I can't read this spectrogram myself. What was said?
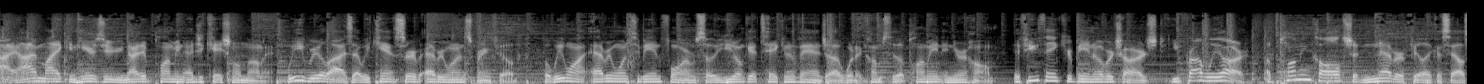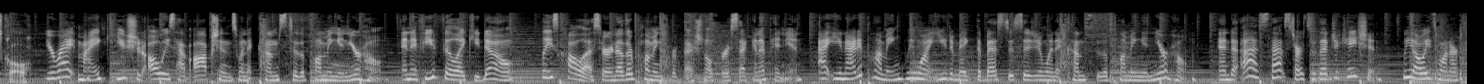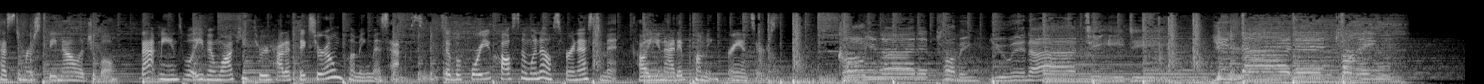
Hi, I'm Mike, and here's your United Plumbing educational moment. We realize that we can't serve everyone in Springfield, but we want everyone to be informed so that you don't get taken advantage of when it comes to the plumbing in your home. If you think you're being overcharged, you probably are. A plumbing call should never feel like a sales call. You're right, Mike. You should always have options when it comes to the plumbing in your home. And if you feel like you don't, please call us or another plumbing professional for a second opinion. At United Plumbing, we want you to make the best decision when it comes to the plumbing in your home. And to us, that starts with education. We always want our customers to be knowledgeable. That means we'll even walk you through how to fix your own plumbing mishaps. So before you call someone else for an estimate, call United Plumbing for answers. Call United Plumbing, U N I T E D. United Plumbing.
